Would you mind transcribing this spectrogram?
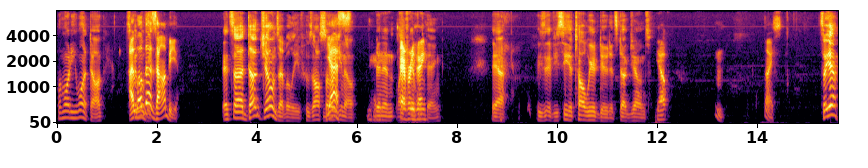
what more do you want, dog? I love movie. that zombie. It's uh, Doug Jones, I believe, who's also Yes. you know been in like, Everything. everything. Yeah, He's, if you see a tall weird dude, it's Doug Jones. Yep. Nice. So yeah,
